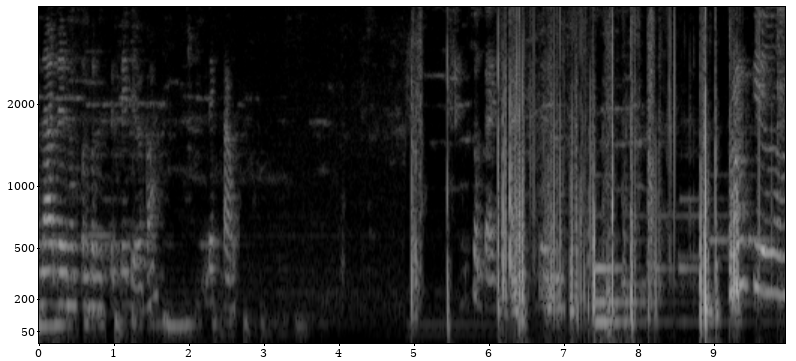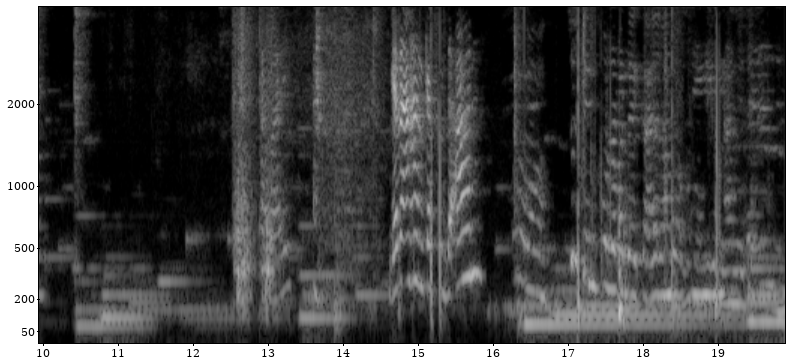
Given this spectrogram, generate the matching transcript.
Another ng sa Balistipid, di ba? Litaw. So guys. Thank you. Aray. Ganahan ka sudaan. Oh, so simple naman dahil kaya lang mo nani dahil.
